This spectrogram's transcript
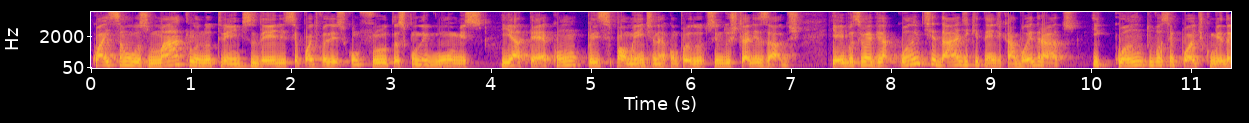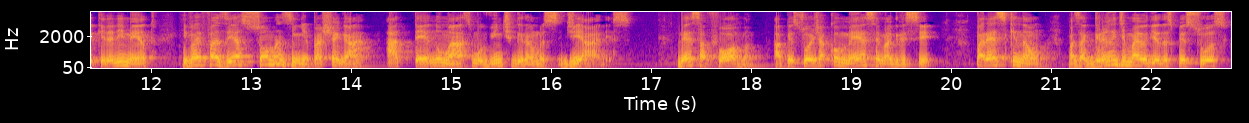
quais são os macronutrientes dele. Você pode fazer isso com frutas, com legumes e até com, principalmente, né, com produtos industrializados. E aí você vai ver a quantidade que tem de carboidratos e quanto você pode comer daquele alimento e vai fazer a somazinha para chegar até no máximo 20 gramas diárias. Dessa forma, a pessoa já começa a emagrecer. Parece que não, mas a grande maioria das pessoas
